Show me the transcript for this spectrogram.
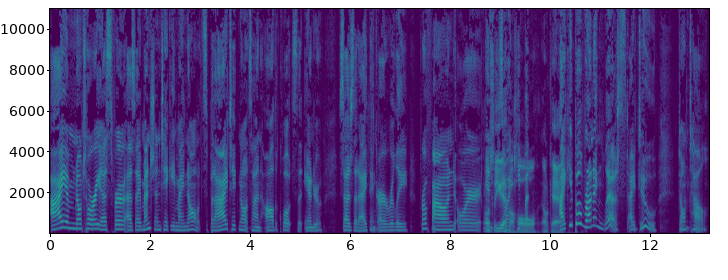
I am notorious for, as I mentioned, taking my notes, but I take notes on all the quotes that Andrew says that I think are really profound. Or Oh, so you have I a whole- okay. I keep a running list. I do. Don't tell.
